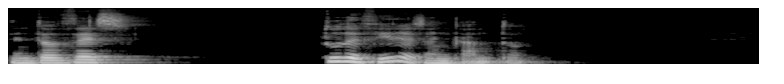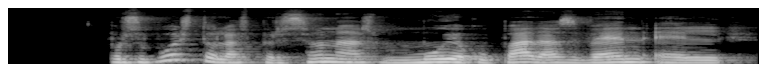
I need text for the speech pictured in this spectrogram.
Entonces, tú decides, encanto. Por supuesto, las personas muy ocupadas ven el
